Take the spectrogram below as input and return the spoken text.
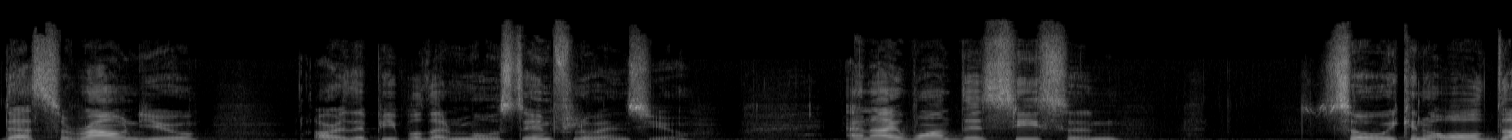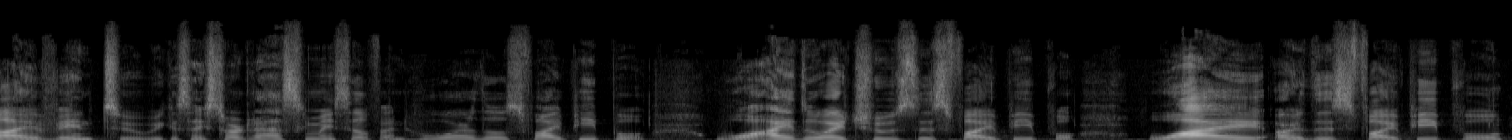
that surround you are the people that most influence you and I want this season so we can all dive into because I started asking myself, and who are those five people? Why do I choose these five people? Why are these five people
